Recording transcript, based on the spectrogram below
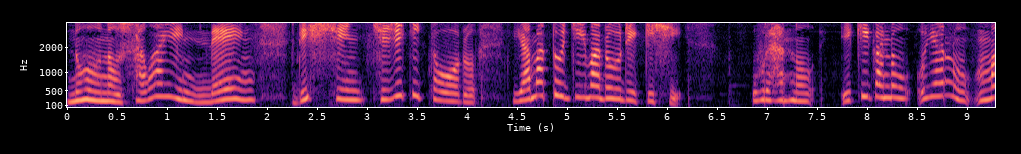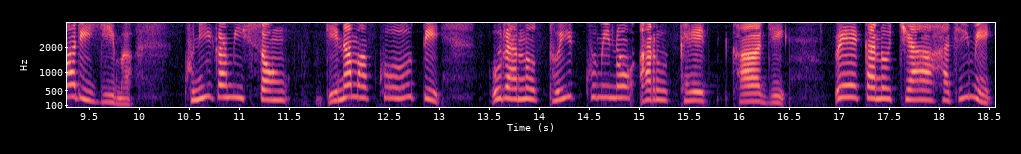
脳の沢いんねん立身地磁気通る大和島の歴史裏の生きがの親のまり島国頭村ギナマクウティ裏の取り組みのあるカジ、上下の茶はじめ、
